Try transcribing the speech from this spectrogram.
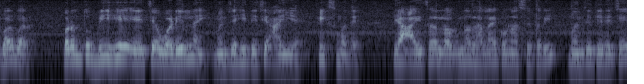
बरोबर? परंतु बी हे एचे वडील नाही म्हणजे ही त्याची आई आहे फिक्समध्ये. या आईचं लग्न झालं आहे कोणाचे तरी म्हणजे ती त्याचे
